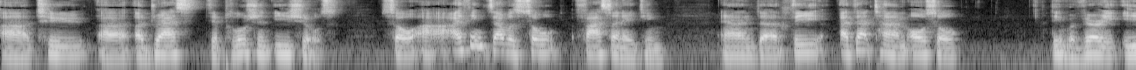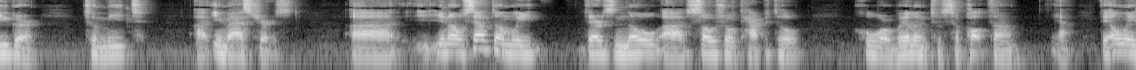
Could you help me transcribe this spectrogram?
to address the pollution issues so I, I think that was so fascinating. And uh, the, at that time also, they were very eager to meet uh, investors. Uh, you know, seldomly there's no uh, social capital who are willing to support them. Yeah, the only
